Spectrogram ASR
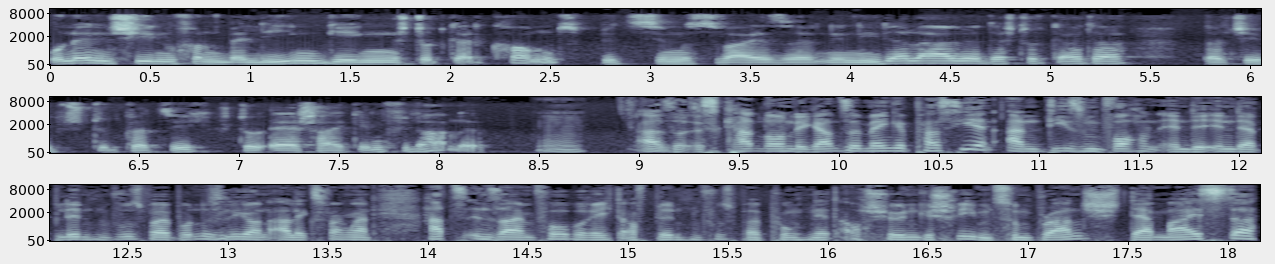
Unentschieden von Berlin gegen Stuttgart kommt, beziehungsweise eine Niederlage der Stuttgarter, dann schiebt plötzlich äh, Schalke im Finale. Mhm. Also es kann noch eine ganze Menge passieren an diesem Wochenende in der Blindenfußball-Bundesliga und Alex Fangmann hat es in seinem Vorbericht auf blindenfußball.net auch schön geschrieben. Zum Brunch der Meister,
